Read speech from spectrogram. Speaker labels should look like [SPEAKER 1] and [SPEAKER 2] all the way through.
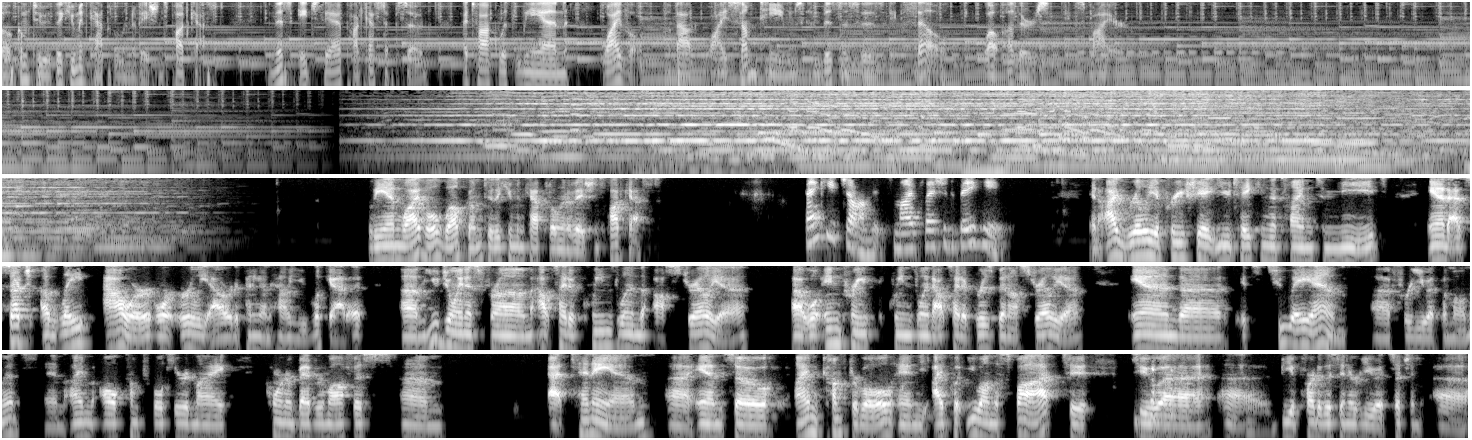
[SPEAKER 1] Welcome to the Human Capital Innovations Podcast. In this HCI podcast episode, I talk with Leanne Wyvill about why some teams and businesses excel while others expire. Leanne Wyvill, welcome to the Human Capital Innovations Podcast.
[SPEAKER 2] Thank you, John. It's my pleasure to be here.
[SPEAKER 1] And I really appreciate you taking the time to meet and at such a late hour or early hour, depending on how you look at it. Um, you join us from outside of Queensland, Australia. Uh, well, in Queensland, outside of Brisbane, Australia. And uh, it's 2 a.m. Uh, for you at the moment. And I'm all comfortable here in my corner bedroom office um, at 10 a.m. Uh, and so I'm comfortable, and I put you on the spot to to uh, uh, be a part of this interview at such an, uh,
